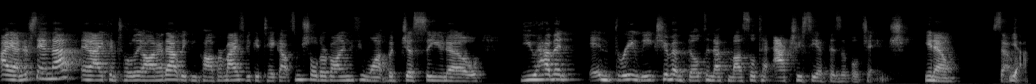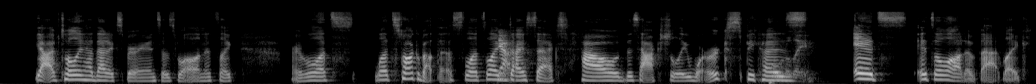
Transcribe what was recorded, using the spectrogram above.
i understand that and i can totally honor that. We can compromise. We could take out some shoulder volume if you want but just so you know you haven't in three weeks you haven't built enough muscle to actually see a physical change you know? So. Yeah. Yeah i've totally had that experience as well. And it's like all right well let's let's talk about this. Let's like yeah. dissect how this actually works because totally. it's it's a lot of that like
